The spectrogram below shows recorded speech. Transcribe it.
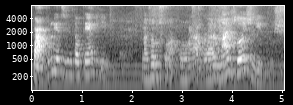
4 litros, então tem aqui. Nós vamos colocar agora mais 2 litros.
